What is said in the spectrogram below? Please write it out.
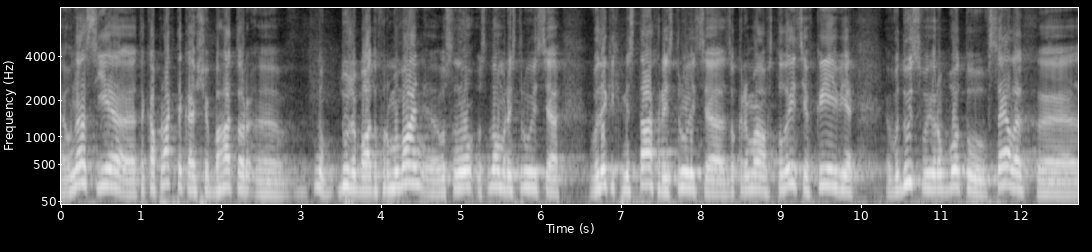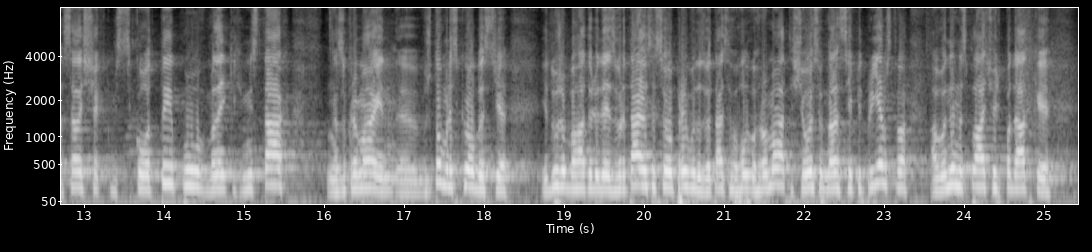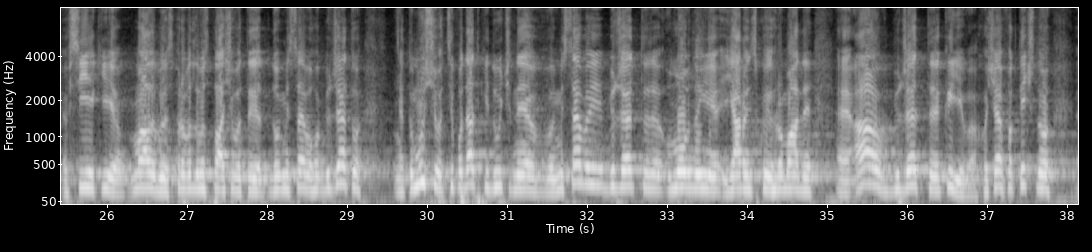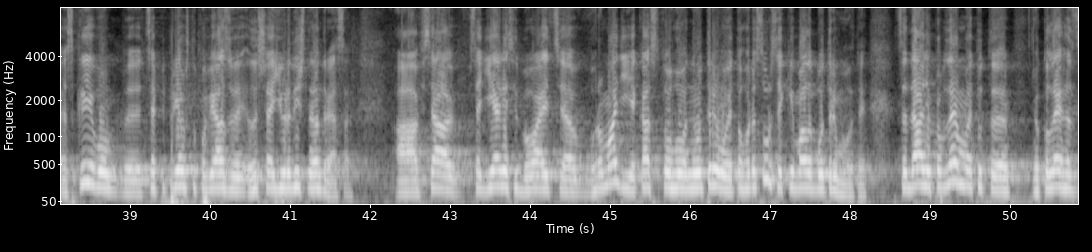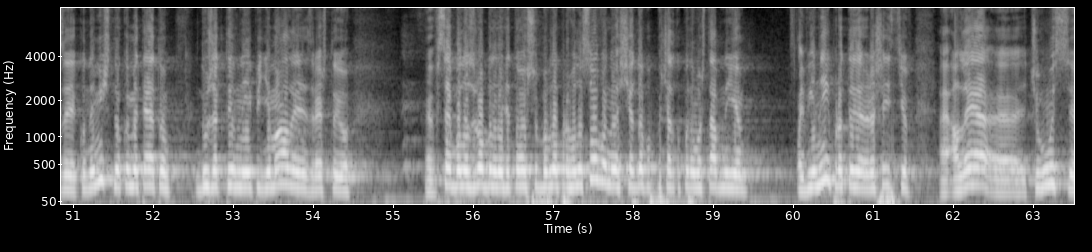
Е, У нас є е, така практика, що багато, е, ну, дуже багато формувань е, в основному, в основному реєструються в великих містах, реєструються, зокрема, в столиці, в Києві, ведуть свою роботу в селах, е, селищах міського типу, в маленьких містах, зокрема і е, в Житомирській області. І дуже багато людей звертаються з цього приводу, звертаються голови громад, що ось у нас є підприємства, а вони не сплачують податки, всі, які мали би справедливо сплачувати до місцевого бюджету, е, тому що ці податки йдуть не в місцевий бюджет е, умовної Яронської громади, а в бюджет Києва. Хоча фактично з Києвом це підприємство пов'язує лише юридична адреса. А вся, вся діяльність відбувається в громаді, яка з того не отримує того ресурсу, який мали б отримувати. Це давні проблеми. Тут е, колеги з економічного комітету дуже активно її піднімали. Зрештою, е, все було зроблено для того, щоб було проголосовано ще до початку повномасштабної війни проти рашистів, е, але чомусь.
